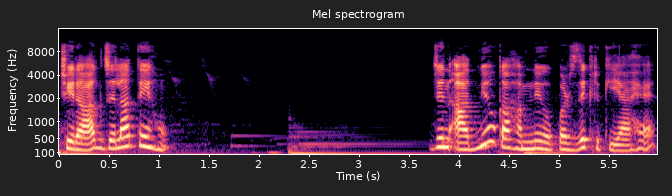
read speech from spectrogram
चिराग जलाते हों। जिन आदमियों का हमने ऊपर ज़िक्र किया है,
